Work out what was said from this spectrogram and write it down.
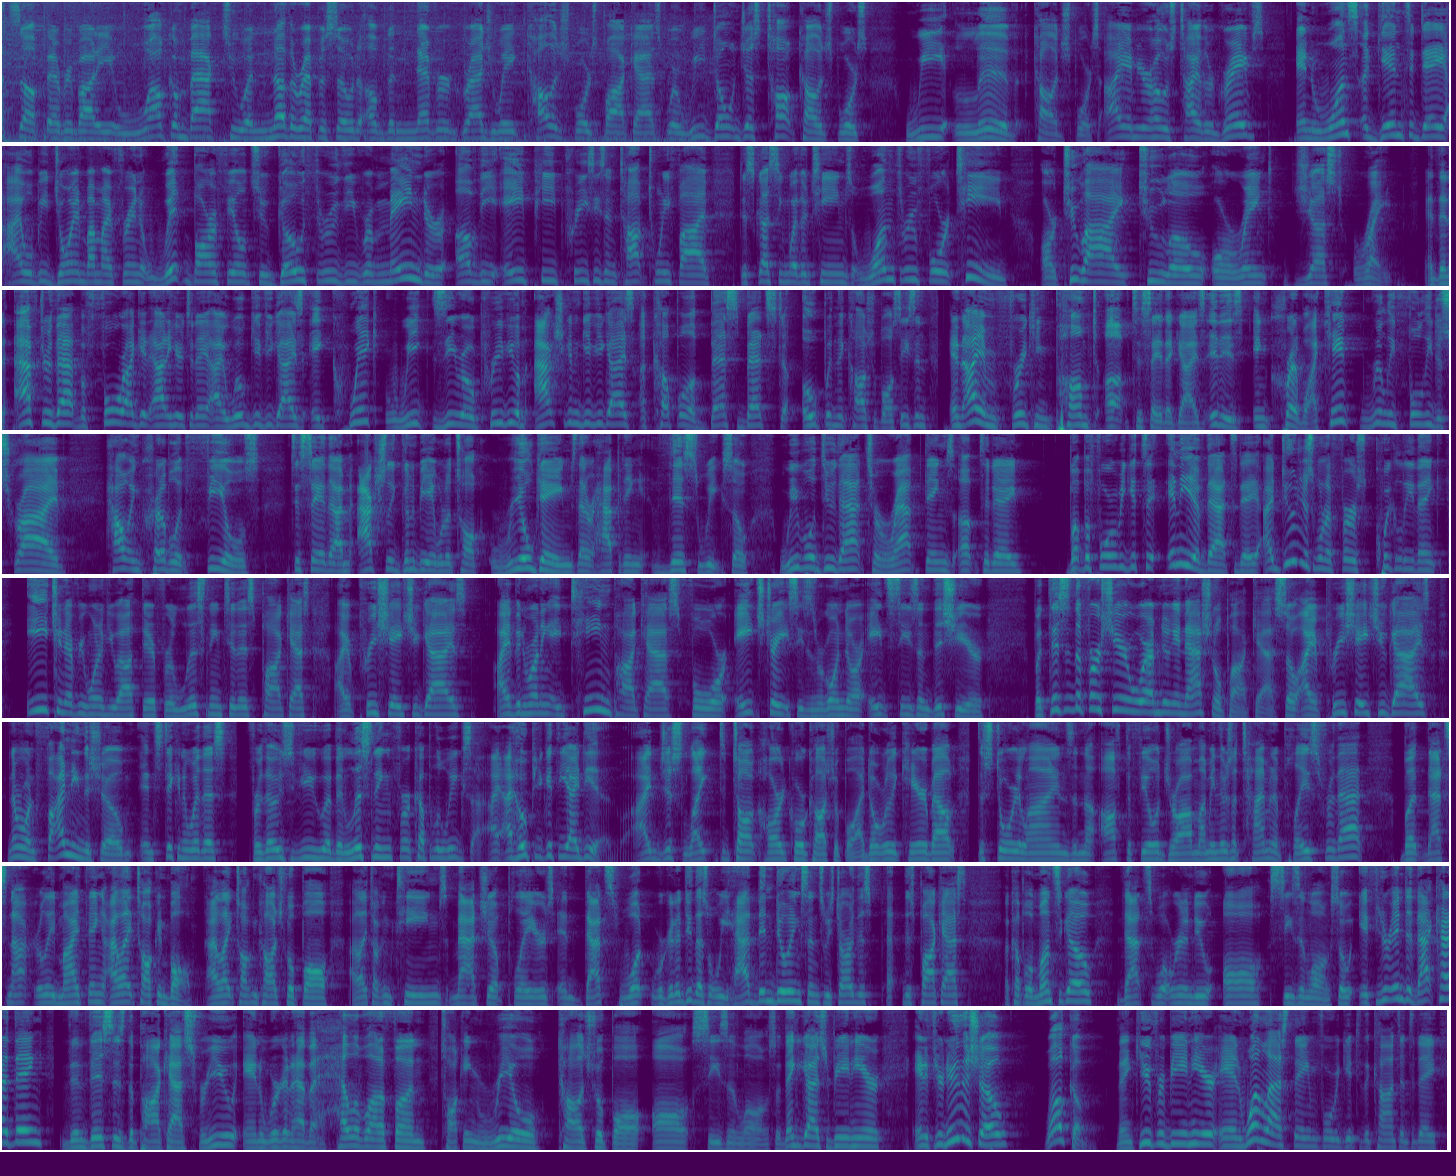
What's up, everybody? Welcome back to another episode of the Never Graduate College Sports Podcast, where we don't just talk college sports, we live college sports. I am your host, Tyler Graves. And once again today, I will be joined by my friend Whit Barfield to go through the remainder of the AP preseason top 25, discussing whether teams 1 through 14 are too high, too low, or ranked just right. And then after that, before I get out of here today, I will give you guys a quick week zero preview. I'm actually going to give you guys a couple of best bets to open the college football season. And I am freaking pumped up to say that, guys. It is incredible. I can't really fully describe how incredible it feels to say that I'm actually going to be able to talk real games that are happening this week. So we will do that to wrap things up today. But before we get to any of that today, I do just want to first quickly thank each and every one of you out there for listening to this podcast. I appreciate you guys. I have been running a team podcast for eight straight seasons. We're going to our eighth season this year. But this is the first year where I'm doing a national podcast. So I appreciate you guys, number one, finding the show and sticking with us. For those of you who have been listening for a couple of weeks, I, I hope you get the idea. I just like to talk hardcore college football. I don't really care about the storylines and the off the field drama. I mean, there's a time and a place for that but that's not really my thing. I like talking ball. I like talking college football. I like talking teams, matchup, players, and that's what we're gonna do. That's what we have been doing since we started this this podcast a couple of months ago. That's what we're gonna do all season long. So if you're into that kind of thing, then this is the podcast for you, and we're gonna have a hell of a lot of fun talking real college football all season long. So thank you guys for being here, and if you're new to the show, welcome. Thank you for being here. And one last thing before we get to the content today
